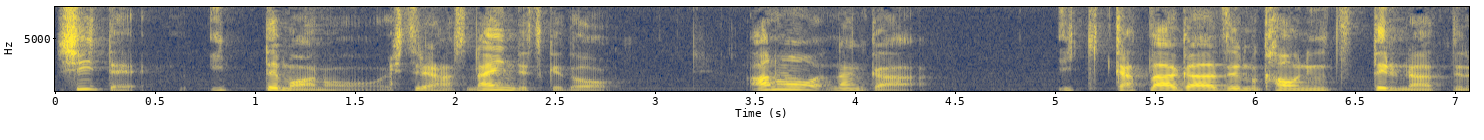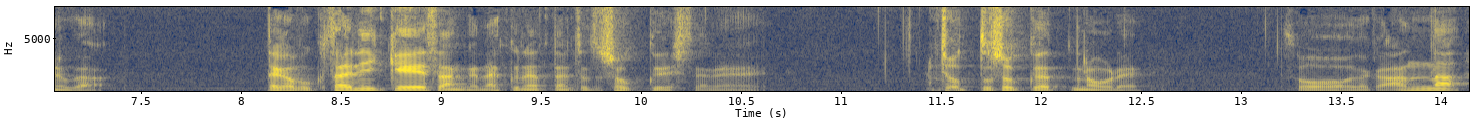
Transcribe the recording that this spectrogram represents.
強いて言ってもあの失礼な話ないんですけどあのなんか生き方が全部顔に映ってるなっていうのがだから僕谷圭さんが亡くなったのちょっとショックでしたね。ちょっとショックだったな俺。そうだからあんな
